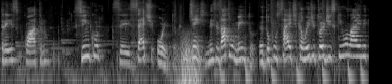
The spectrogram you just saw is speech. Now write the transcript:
três, quatro, 5, 6, 7, 8. Gente, nesse exato momento, eu tô com um site que é um editor de skin online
